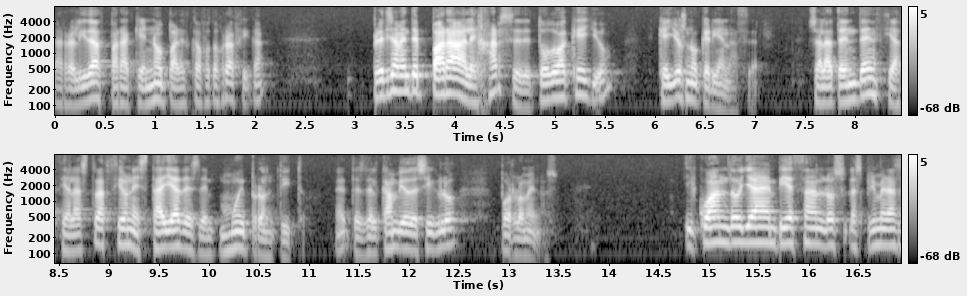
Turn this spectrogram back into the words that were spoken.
la realidad para que no parezca fotográfica, precisamente para alejarse de todo aquello que ellos no querían hacer. O sea, la tendencia hacia la abstracción estalla desde muy prontito, ¿eh? desde el cambio de siglo por lo menos. Y cuando ya empiezan las primeras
